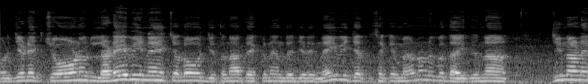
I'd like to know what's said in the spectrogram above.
ਔਰ ਜਿਹੜੇ ਚੋਣ ਲੜੇ ਵੀ ਨੇ, ਚਲੋ ਜਿਤਨਾ ਤੇ ਇੱਕ ਨੇ ਹੁੰਦੇ, ਜਿਹੜੇ ਨਹੀਂ ਵੀ ਜਿੱਤ ਸਕੇ, ਮੈਂ ਉਹਨਾਂ ਨੂੰ ਵਧਾਈ ਦਿੰਨਾ ਜਿਨ੍ਹਾਂ ਨੇ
